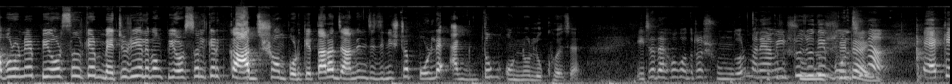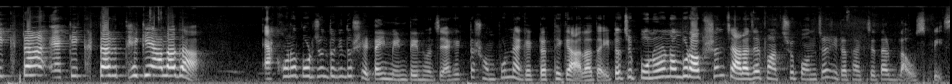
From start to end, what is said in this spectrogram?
আবরণের পিওর সিল্কের মেটেরিয়াল এবং পিওর সিল্কের কাজ সম্পর্কে তারা জানেন যে জিনিসটা পরলে একদম অন্য লুক হয়ে যায়। এটা দেখো কতটা সুন্দর। মানে আমি একটু যদি বলছি না এক একটা এক একটার থেকে আলাদা। এখনও পর্যন্ত কিন্তু সেটাই মেনটেন হচ্ছে। এক একটা সম্পূর্ণ এক একটার থেকে আলাদা। এটা হচ্ছে পনেরো নম্বর অপশন চার হাজার পাঁচশো পঞ্চাশ এটা থাকছে তার ব্লাউজ পিস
